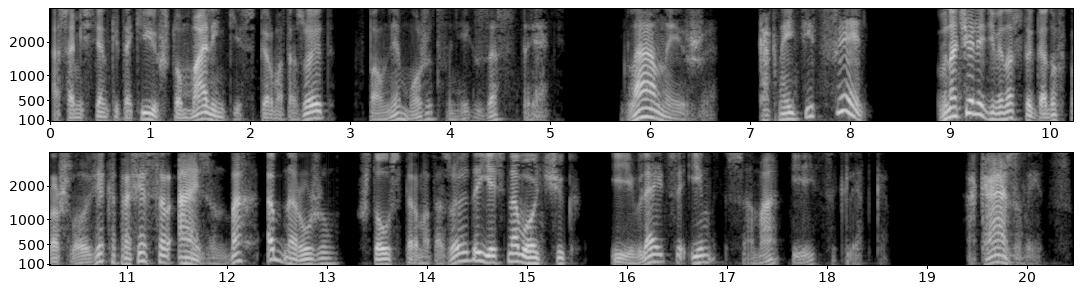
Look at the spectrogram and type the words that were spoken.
а сами стенки такие, что маленький сперматозоид вполне может в них застрять. Главное же, как найти цель. В начале 90-х годов прошлого века профессор Айзенбах обнаружил, что у сперматозоида есть наводчик, и является им сама яйцеклетка. Оказывается,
